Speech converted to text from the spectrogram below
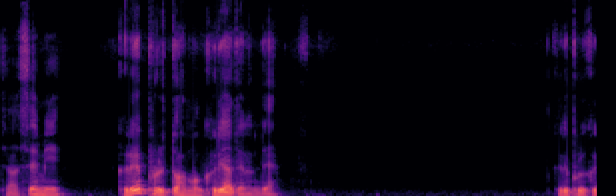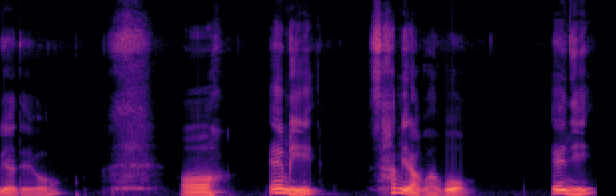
자, 쌤이 그래프를 또 한번 그려야 되는데 그래프를 그려야 돼요. 어, m이 3이라고 하고 n이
